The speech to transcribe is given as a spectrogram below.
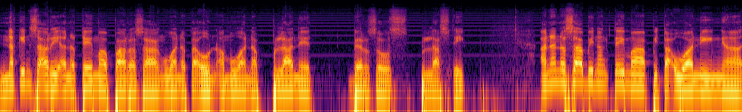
Nakinsaari ana tema para sa nguwan na taon amuan na planet versus plastic. Ana nasabi ng tema pitauaning uh,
